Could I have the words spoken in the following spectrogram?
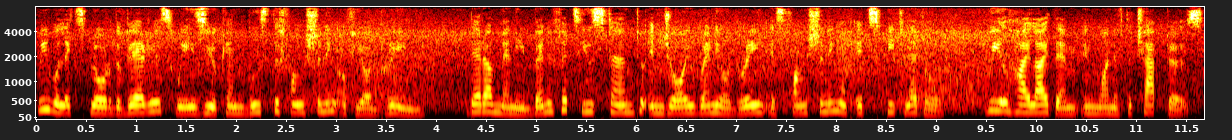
we will explore the various ways you can boost the functioning of your brain. There are many benefits you stand to enjoy when your brain is functioning at its peak level. We'll highlight them in one of the chapters.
